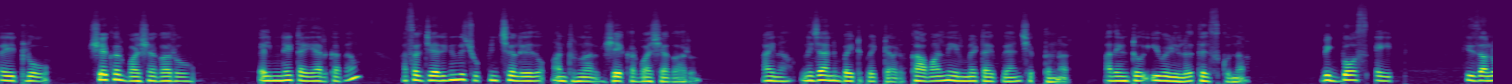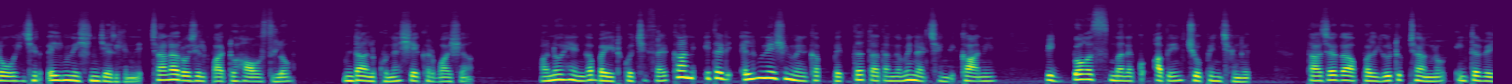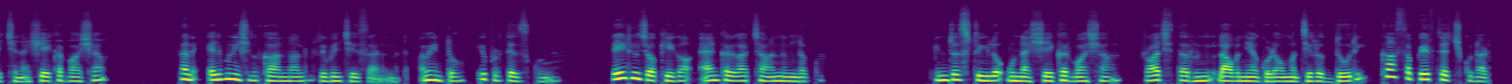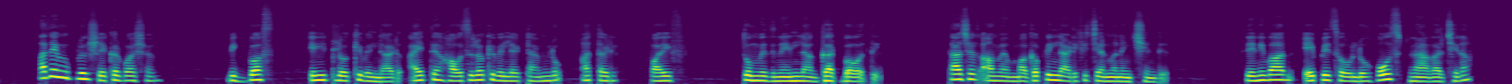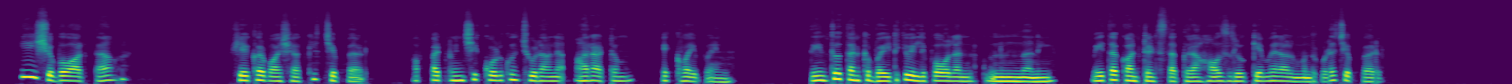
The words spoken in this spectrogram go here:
వెయిట్లో శేఖర్ భాషా గారు ఎలిమినేట్ అయ్యారు కదా అసలు జరిగింది చూపించలేదు అంటున్నారు శేఖర్ భాషా గారు. ఆయన నిజాన్ని బయట పెట్టాడు కావాలని ఎలిమినేట్ అయిపోయాయని చెప్తున్నారు. అదేంటో ఈ వీడియోలో తెలుసుకుందాం. బిగ్ బాస్ ఎయిట్ సీజన్లో ఊహించిన ఎలిమినేషన్ జరిగింది. చాలా రోజుల పాటు హౌస్లో ఉండాలనుకున్న శేఖర్ భాష అనూహ్యంగా బయటకు వచ్చేసాడు కానీ ఇతడి ఎలిమినేషన్ వెనుక పెద్ద తతంగమే నడిచింది. కానీ బిగ్ బాస్ మనకు అవేం చూపించలేదు. తాజాగా పలు యూట్యూబ్ ఛానల్లో ఇంటర్వ్యూ ఇచ్చిన శేఖర్ భాష తన ఎలిమినేషన్ కారణాలు రివీల్ చేశాడన్నమాట. అవేంటో ఇప్పుడు తెలుసుకుందాం. రేడియో జాకీగా యాంకర్గా ఛానళ్ళకు ఇండస్ట్రీలో ఉన్న శేఖర్ భాష రాజ్ తరుణ్ లావణ్య కూడా మధ్యలో దూరి కాస్త పేరు తెచ్చుకున్నాడు. అదే ఇప్పుడు శేఖర్ భాష బిగ్ బాస్ ఎయిట్లోకి వెళ్ళాడు. అయితే హౌస్లోకి వెళ్ళే టైంలో అతడి వైఫ్ తొమ్మిది నెలల గర్భవతి. తాజాగా ఆమె మగపిల్లాడికి జన్మనించింది శనివారం ఎపిసోడ్లో హోస్ట్ నాగార్జున ఈ శుభవార్త శేఖర్ భాషకి చెప్పాడు. అప్పటి నుంచి కొడుకుని చూడాలనే ఆరాటం ఎక్కువైపోయింది. దీంతో తనకు బయటికి వెళ్ళిపోవాలనుకుందని మిగతా కంటెంట్స్ దగ్గర హౌస్లో కెమెరాల ముందు కూడా చెప్పాడు.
